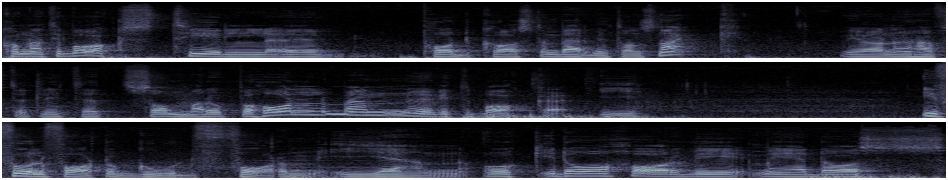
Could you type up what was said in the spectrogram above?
välkomna tillbaks till eh, podcasten Badmintonsnack. Vi har nu haft ett litet sommaruppehåll men nu är vi tillbaka i, i full fart och god form igen. Och idag har vi med oss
